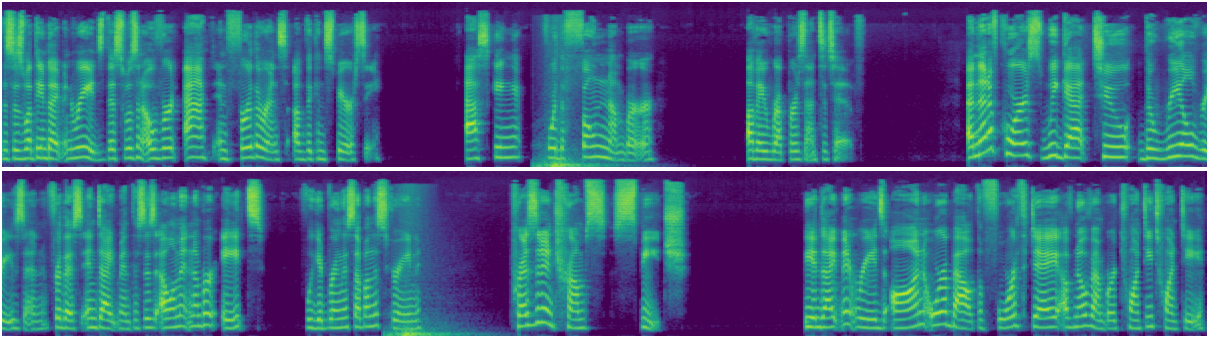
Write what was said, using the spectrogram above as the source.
This is what the indictment reads. This was an overt act in furtherance of the conspiracy, asking for the phone number of a representative. And then, of course, we get to the real reason for this indictment. This is element number eight. We could bring this up on the screen. President Trump's speech. The indictment reads On or about the fourth day of November 2020,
